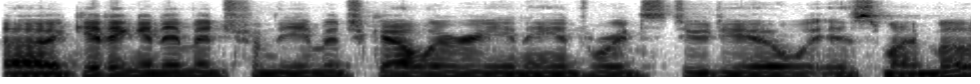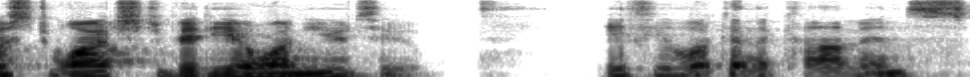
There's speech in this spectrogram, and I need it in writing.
Uh, getting an image from the image gallery in Android Studio is my most watched video on YouTube. If you look in the comments,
